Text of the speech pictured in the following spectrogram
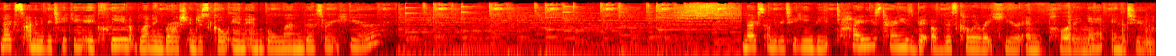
Next, I'm going to be taking a clean blending brush and just go in and blend this right here. Next, I'm going to be taking the tiniest, tiniest bit of this color right here and putting it into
